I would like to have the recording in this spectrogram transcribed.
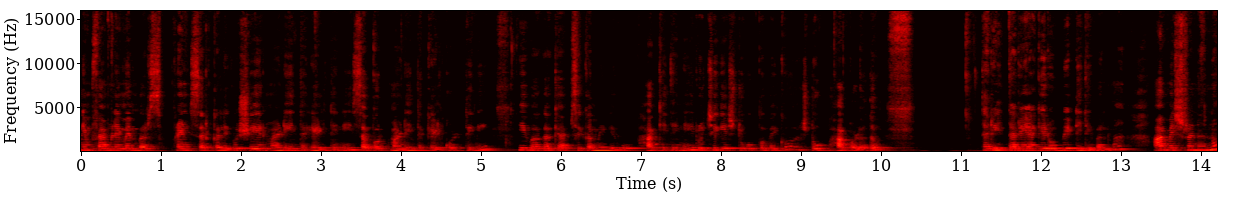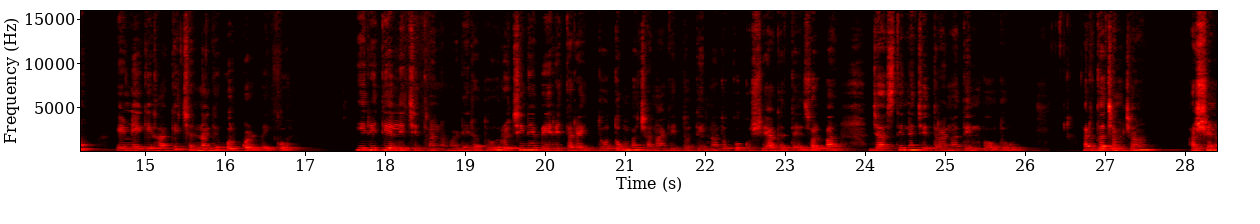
ನಿಮ್ಮ ಫ್ಯಾಮಿಲಿ ಮೆಂಬರ್ಸ್, ಫ್ರೆಂಡ್ಸ್ ಸರ್ಕಲಿಗೂ ಶೇರ್ ಮಾಡಿ ಅಂತ ಹೇಳ್ತೀನಿ, ಸಪೋರ್ಟ್ ಮಾಡಿ ಅಂತ ಕೇಳ್ಕೊಳ್ತೀನಿ. ಇವಾಗ ಕ್ಯಾಪ್ಸಿಕಮ್ಮಿಗೆ ಉಪ್ಪು ಹಾಕಿದ್ದೀನಿ. ರುಚಿಗೆ ಎಷ್ಟು ಉಪ್ಪು ಬೇಕೋ ಅಷ್ಟು ಉಪ್ಪು ಹಾಕ್ಕೊಳ್ಳೋದು ತರಿ ತರಿಯಾಗಿ ರುಬ್ಬಿಟ್ಟಿದ್ದೀವಲ್ವ? ಆ ಮಿಶ್ರಣನೂ ಎಣ್ಣೆಗೆ ಹಾಕಿ ಚೆನ್ನಾಗಿ ಹುರ್ಕೊಳ್ಬೇಕು. ಈ ರೀತಿಯಲ್ಲಿ ಚಿತ್ರಾನ್ನ ಮಾಡಿರೋದು. ರುಚಿನೇ ಬೇರೆ ಥರ ಇತ್ತು. ತುಂಬ ಚೆನ್ನಾಗಿತ್ತು. ತಿನ್ನೋದಕ್ಕೂ ಖುಷಿ ಆಗುತ್ತೆ. ಸ್ವಲ್ಪ ಜಾಸ್ತಿನೇ ಚಿತ್ರಾನ್ನ ತಿನ್ಬೋದು. ಅರ್ಧ ಚಮಚ ಅರಿಶಿಣ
